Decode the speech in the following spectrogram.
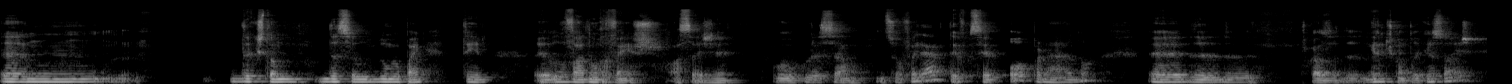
um, da questão da saúde do meu pai ter uh, levado um revés, ou seja, o coração começou a falhar, teve que ser operado de, de, por causa de grandes complicações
